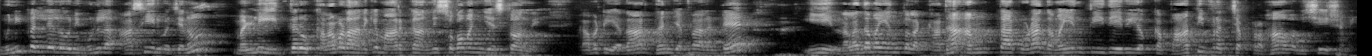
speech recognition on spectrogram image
మునిపల్లెలోని మునుల ఆశీర్వచనం మళ్ళీ ఇద్దరు కలవడానికి మార్గాన్ని సుగమం చేస్తోంది. కాబట్టి యథార్థం చెప్పాలంటే ఈ నలదమయంతుల కథ అంతా కూడా దమయంతీదేవి యొక్క పాతివ్రత్య ప్రభావ విశేషమే.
